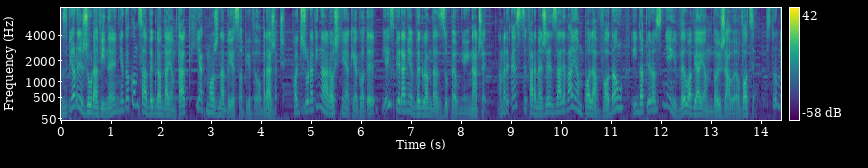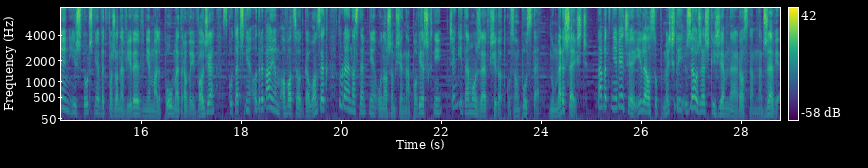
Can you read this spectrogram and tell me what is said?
Zbiory żurawiny nie do końca wyglądają tak, jak można by je sobie wyobrażać. Choć żurawina rośnie jak jagody, jej zbieranie wygląda zupełnie inaczej. Amerykańscy farmerzy zalewają pola wodą i dopiero z niej wyławiają dojrzałe owoce. Strumień i sztucznie wytworzone wiry w niemal półmetrowej wodzie skutecznie odrywają owoce od gałązek, które następnie unoszą się na powierzchni, dzięki temu, że w środku są puste. Numer 6. Nawet nie wiecie, ile osób myśli, że orzeszki ziemne rosną na drzewie.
